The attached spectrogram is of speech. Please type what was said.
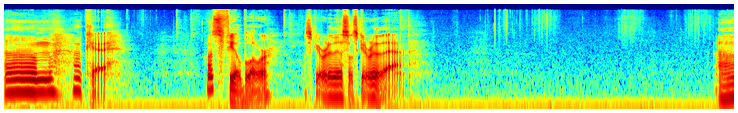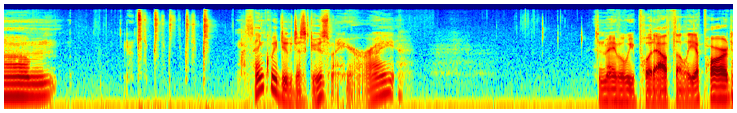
Um, okay. Let's field blower. Let's get rid of this. Let's get rid of that. Um, I think we do just Guzma here, right? And maybe we put out the Liepard.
